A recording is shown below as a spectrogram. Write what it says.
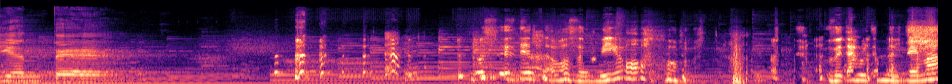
No sé si estamos en vivo. ¿Se está escuchando el tema?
